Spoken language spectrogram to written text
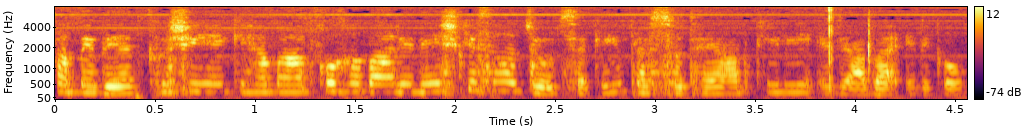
हमें बेहद खुशी है कि हम आपको हमारे देश के साथ जोड़ सकें। प्रस्तुत है आपके लिए इंडियाबा इंडिगो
